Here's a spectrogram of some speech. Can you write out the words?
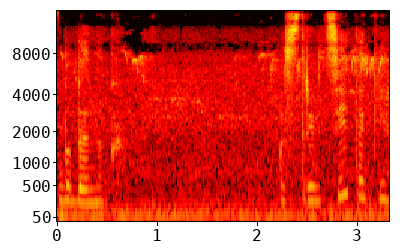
будинок. Острівці такі.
